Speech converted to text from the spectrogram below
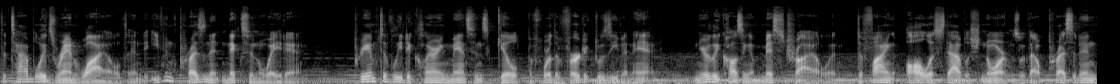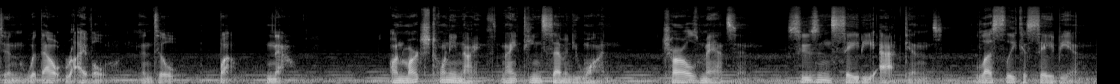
The tabloids ran wild, and even President Nixon weighed in, preemptively declaring Manson's guilt before the verdict was even in, nearly causing a mistrial and defying all established norms without precedent and without rival until, well, now. On March 29, 1971, Charles Manson, Susan Sadie Atkins, Leslie Kasabian,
